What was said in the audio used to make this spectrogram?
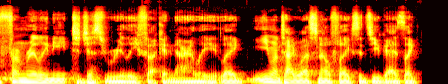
from really neat to just really fucking gnarly. Like you want to talk about snowflakes? It's you guys. Like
